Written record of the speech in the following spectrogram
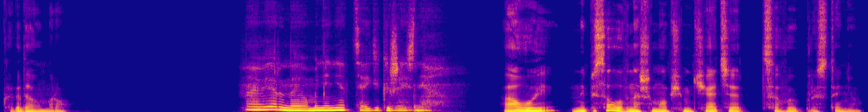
когда умру. Наверное, у меня нет тяги к жизни. Аой написала в нашем общем чате целую простыню.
